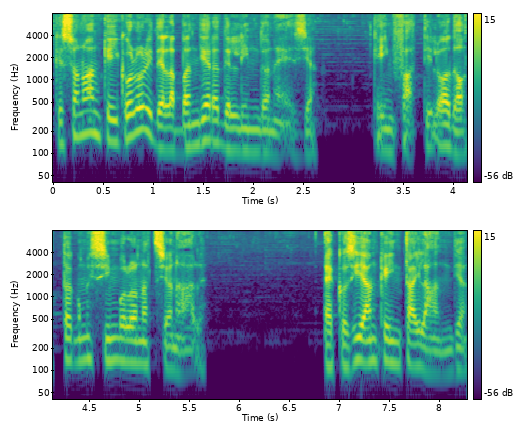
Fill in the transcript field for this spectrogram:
che sono anche i colori della bandiera dell'Indonesia, che infatti lo adotta come simbolo nazionale. È così anche in Thailandia,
